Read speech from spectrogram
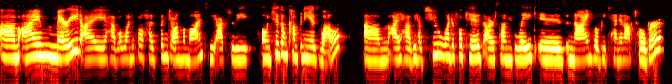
Um, I'm married. I have a wonderful husband, John Lamont. He actually owns his own company as well. Um, I have, we have two wonderful kids. Our son Blake is nine. He'll be 10 in October.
